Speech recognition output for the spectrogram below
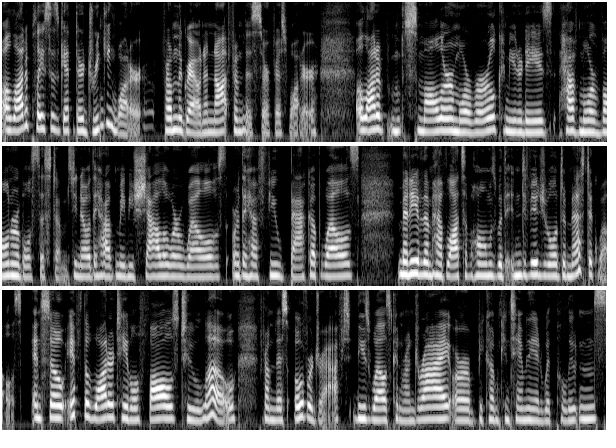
A lot of places get their drinking water from the ground and not from this surface water. A lot of smaller, more rural communities have more vulnerable systems. You know, they have maybe shallower wells or they have few backup wells. Many of them have lots of homes with individual domestic wells. And so, if the water table falls too low from this overdraft, these wells can run dry or become contaminated with pollutants.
